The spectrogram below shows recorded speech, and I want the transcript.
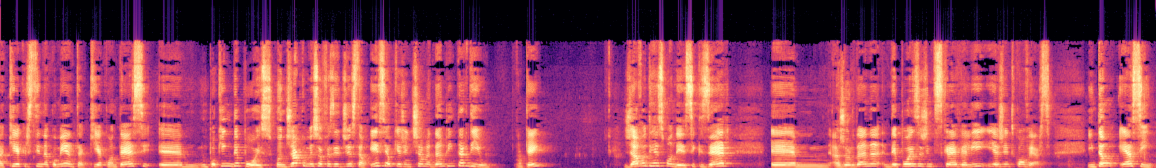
aqui a Cristina comenta que acontece é, um pouquinho depois, quando já começou a fazer a digestão. Esse é o que a gente chama dumping tardio, ok? Já vou te responder. Se quiser, é, a Jordana, depois a gente escreve ali e a gente conversa. Então, é assim,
